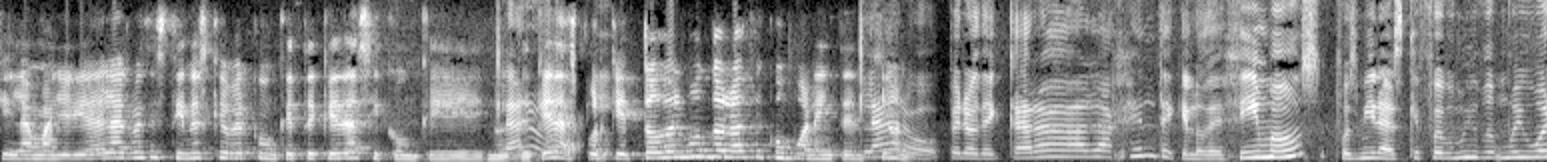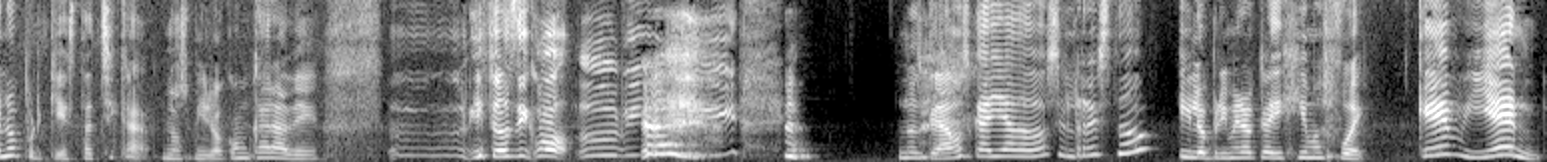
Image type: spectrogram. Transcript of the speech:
que la mayoría de las veces tienes que ver con qué te quedas y con qué no Claro, te quedas, porque todo el mundo lo hace con buena intención. Claro, pero de cara a la gente que lo decimos, pues mira, es que fue muy, muy bueno porque esta chica nos miró con cara de... "Mm", Hizo así como... "Mm". Nos quedamos callados el resto y lo primero que dijimos fue, ¡qué bien!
